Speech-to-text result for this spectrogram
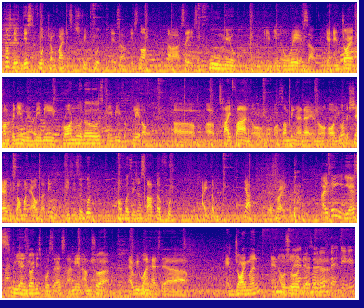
Because this this food Chong Fan is a street food itself. It's not uh, say it's a full meal in, in a way itself. You can enjoy company with maybe prawn noodles, maybe with a plate of um, uh, Thai fan or, or, or something like that, you know, or you want to share with someone else. I think it's, it's a good conversation starter food item. Yeah, that's right. I think yes, we enjoy this process. I mean, I'm sure everyone has their enjoyment and mm, also and their, also their those bad days.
